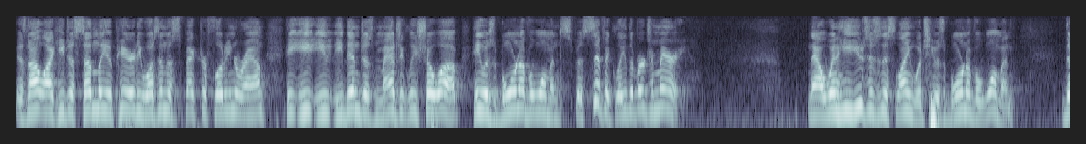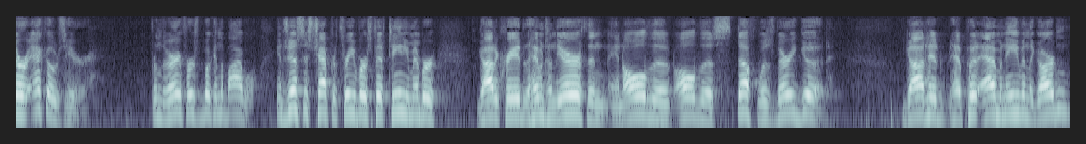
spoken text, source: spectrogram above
It's not like he just suddenly appeared. He wasn't a specter floating around. He, he, he didn't just magically show up. He was born of a woman, specifically the Virgin Mary. Now, when he uses this language, he was born of a woman, there are echoes here from the very first book in the Bible. In Genesis chapter 3, verse 15, you remember God had created the heavens and the earth, and, and all, the, all the stuff was very good. God had, had put Adam and Eve in the garden.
